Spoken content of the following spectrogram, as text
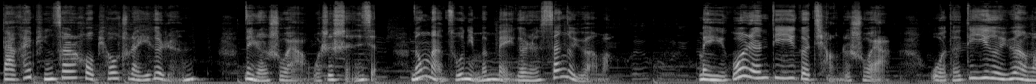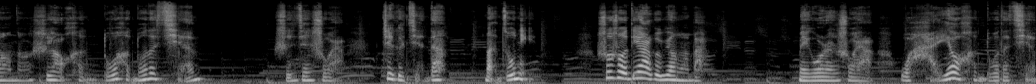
打开瓶塞后飘出来一个人。那人说呀：“我是神仙，能满足你们每个人三个愿望。”美国人第一个抢着说呀：“我的第一个愿望呢是要很多很多的钱。”神仙说呀：“这个简单，满足你。说说第二个愿望吧。”美国人说呀：“我还要很多的钱。”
